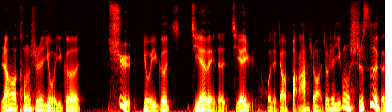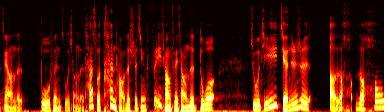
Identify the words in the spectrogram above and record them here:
然后同时有一个序，有一个结尾的结语或者叫拔，是吧？就是一共十四个这样的部分组成的。他所探讨的事情非常非常的多，主题简直是。哦，the whole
